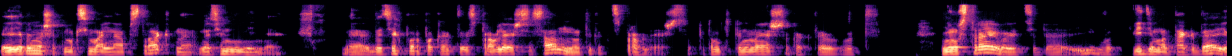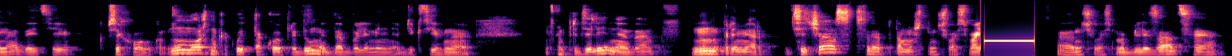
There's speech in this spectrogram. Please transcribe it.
Э, я понимаю, что это максимально абстрактно, но тем не менее. До тех пор, пока ты справляешься сам, но ты как-то справляешься. Потом ты понимаешь, что как-то вот не устраивает тебя, и вот, видимо, тогда и надо идти к психологу. Ну, можно какое-то такое придумать, да, более-менее объективное определение, да. Ну, например, сейчас, потому что началась война, началась мобилизация.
